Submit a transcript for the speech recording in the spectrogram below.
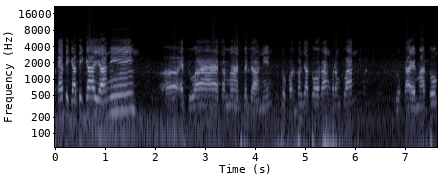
Pakai tiga tiga ya nih. Eh, F2 sama sepeda angin. Untuk korban satu orang perempuan. Luka hematom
